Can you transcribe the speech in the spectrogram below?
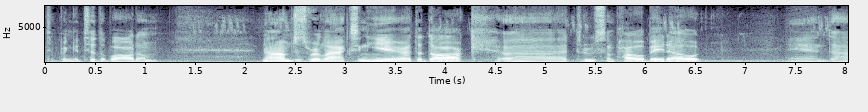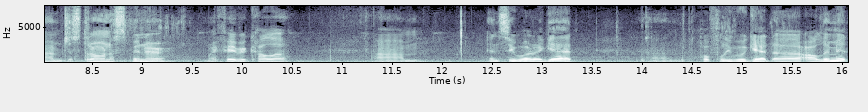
to bring it to the bottom. Now I'm just relaxing here at the dock. Uh, threw some power bait out and I'm um, just throwing a spinner, my favorite color, um, and see what I get. Um, hopefully we'll get uh, our limit.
